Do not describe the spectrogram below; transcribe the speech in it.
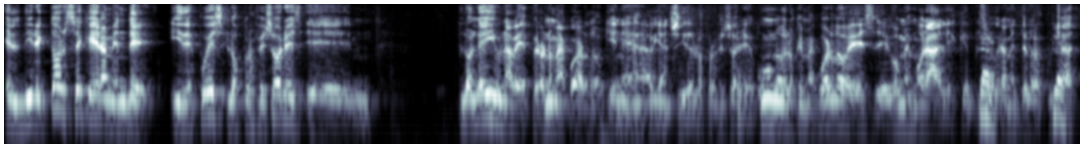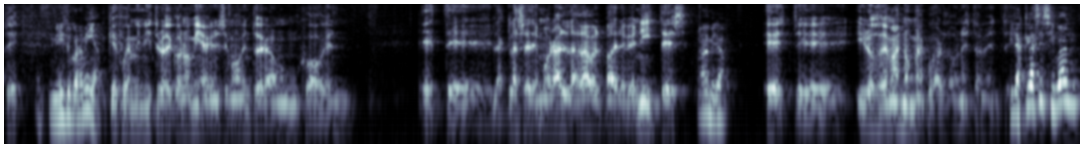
el director sé que era Mendé, y después los profesores eh, lo leí una vez, pero no me acuerdo quiénes habían sido los profesores. Uno de los que me acuerdo es eh, Gómez Morales, que seguramente lo escuchaste. Ministro de Economía. Que fue ministro de Economía, que en ese momento era un joven. Este, la clase de moral la daba el padre Benítez. Ah, mira. Este, y los demás no me acuerdo, honestamente. ¿Y las clases iban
